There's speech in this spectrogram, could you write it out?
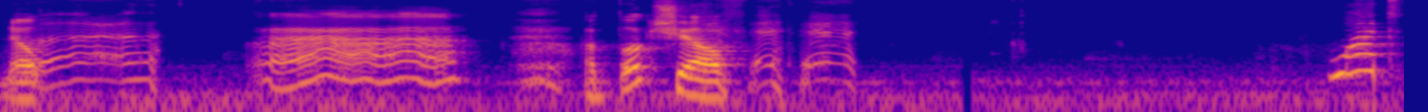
Nope. Ah, a bookshelf. What?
